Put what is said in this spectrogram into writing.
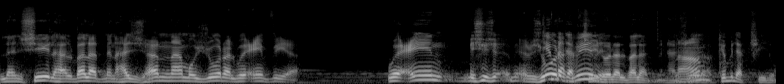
لنشيل هالبلد من هالجهنم والجورة اللي واقعين فيها واقعين مش ج- كيف جوره بدك تشيله للبلد من هالجوره؟ نعم. كيف بدك تشيله؟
